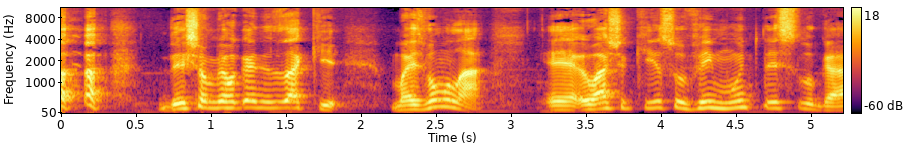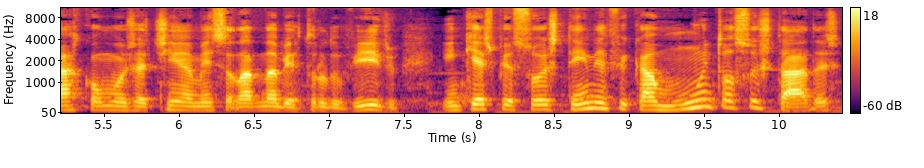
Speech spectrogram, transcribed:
Deixa eu me organizar aqui. Mas vamos lá. É, eu acho que isso vem muito desse lugar, como eu já tinha mencionado na abertura do vídeo, em que as pessoas tendem a ficar muito assustadas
